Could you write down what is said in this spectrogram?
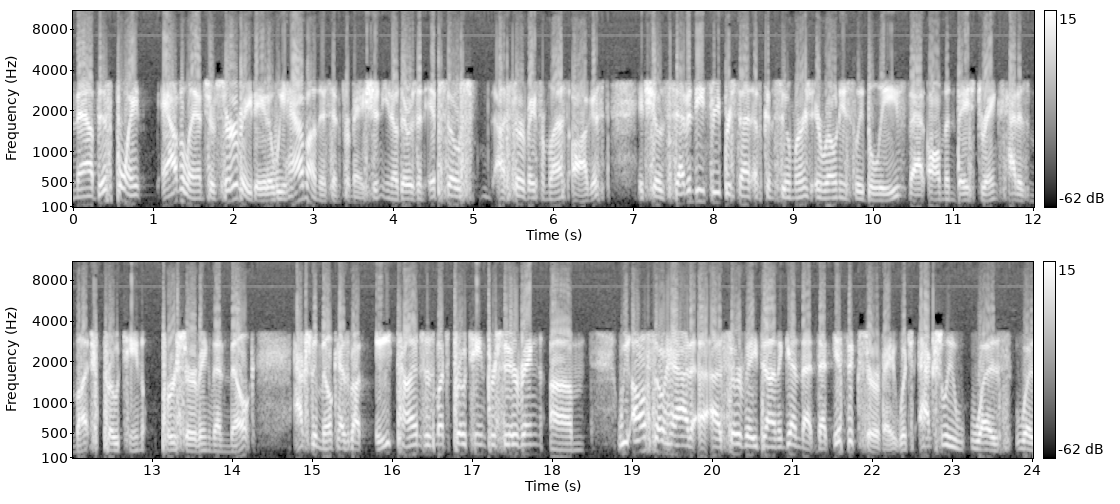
now at this point avalanche of survey data we have on this information. You know, there was an Ipsos uh, survey from last August. It showed 73% of consumers erroneously believe that almond-based drinks had as much protein per serving than milk. Actually, milk has about eight times as much protein per serving. Um, we also had a, a survey done again that that IFIC survey, which actually was was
